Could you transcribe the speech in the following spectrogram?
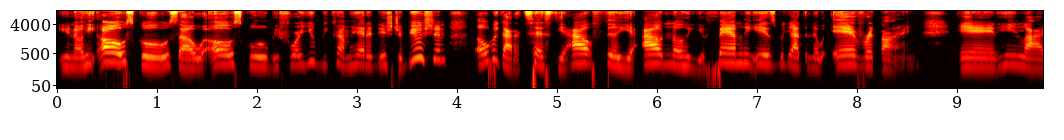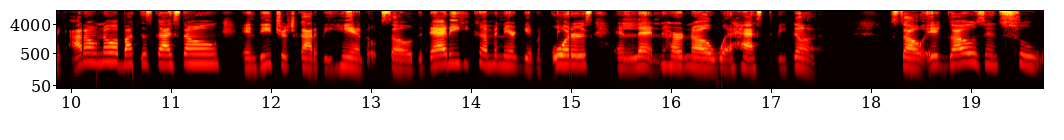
you know, he old school. So with old school, before you become head of distribution, oh, we gotta test you out, fill you out, know who your family is. We got to know everything. And he like, I don't know about this guy Stone, and Dietrich gotta be handled. So the daddy, he come in there giving orders and letting her know what has to be done. So it goes into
